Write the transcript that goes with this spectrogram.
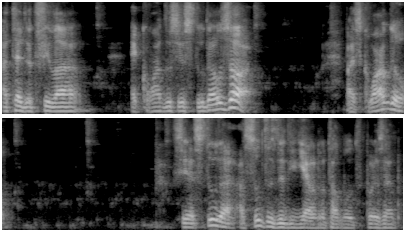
até de Tfilah, é quando se estuda o Zohar. Mas quando se estuda assuntos de dinheiro no Talmud, por exemplo,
